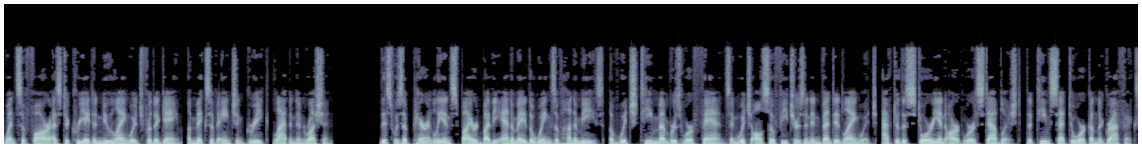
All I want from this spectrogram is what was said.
went so far as to create a new language for the game, a mix of ancient Greek, Latin and Russian. This was apparently inspired by the anime The Wings of Honneamise, of which team members were fans and which also features an invented language. After the story and art were established, the team set to work on the graphics.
